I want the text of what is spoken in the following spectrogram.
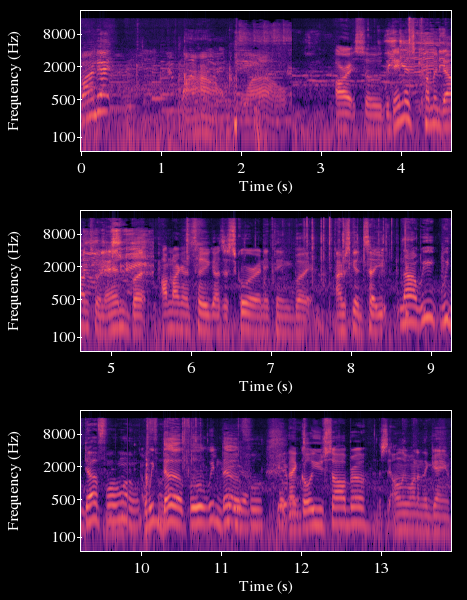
Find it. Wow. Wow. All right, so the game is coming down to an end, but I'm not gonna tell you guys a score or anything. But I'm just gonna tell you, Nah, we we dub 4-1. we dub, fool. We dub, fool. That goal you saw, bro, it's the only one in the game.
